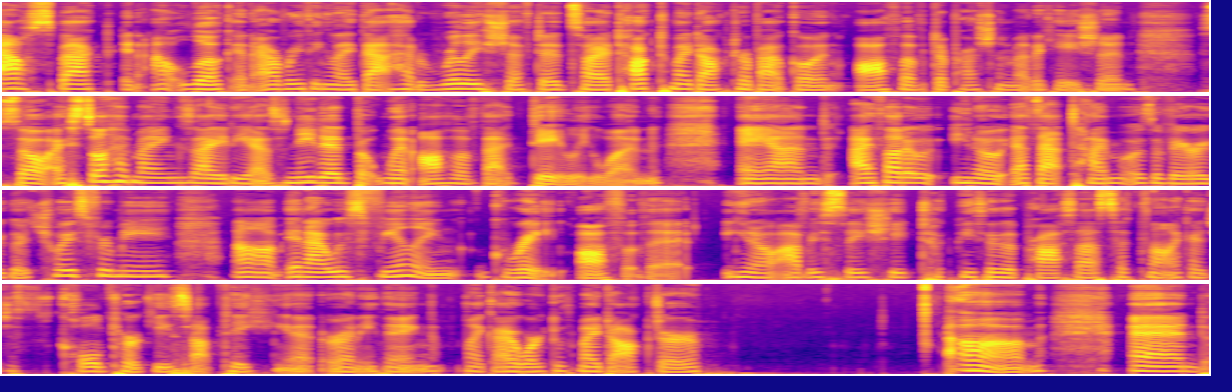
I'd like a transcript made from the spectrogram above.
aspect and outlook and everything like that had really shifted. So I talked to my doctor about going off of depression medication. So I still had my anxiety as needed, but went off of that daily one. And I thought, it, you know, at that time it was a very good choice for me. Um, and I was feeling great off of it. You know, obviously she took me through the process. It's not like I just cold turkey stopped taking it or anything. Like I worked with my doctor um and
